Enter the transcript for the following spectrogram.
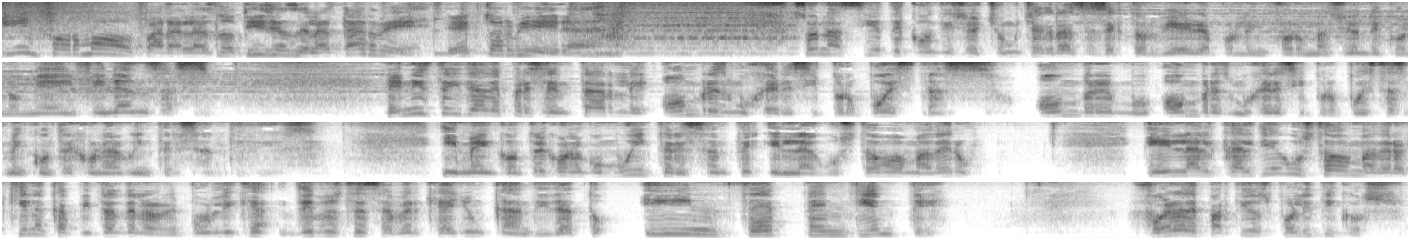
Informó para las noticias de la tarde Héctor Vieira. Son las 7 con 18. Muchas gracias Héctor Vieira por la información de economía y finanzas. En esta idea de presentarle hombres, mujeres y propuestas, hombre, hombres, mujeres y propuestas, me encontré con algo interesante, fíjese. Y me encontré con algo muy interesante en la Gustavo Madero. En la alcaldía Gustavo Madero, aquí en la capital de la República, debe usted saber que hay un candidato independiente, fuera de partidos políticos,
